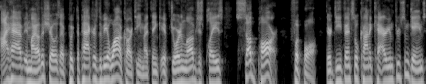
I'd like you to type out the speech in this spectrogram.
I have in my other shows, I've picked the Packers to be a wild card team. I think if Jordan Love just plays subpar football, their defense will kind of carry them through some games.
